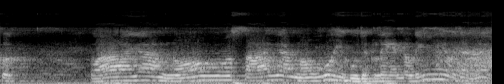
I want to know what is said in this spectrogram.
ฝึกว่าย่างหนอสายย่างหนอโอ้ยกูอยากแลนเราดิอาจารย์เนี่ย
